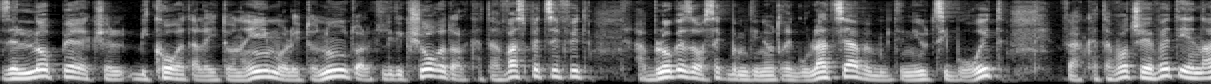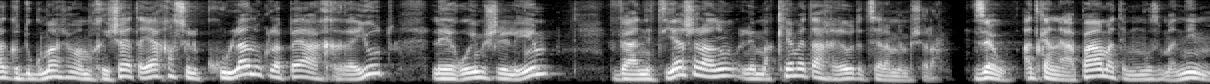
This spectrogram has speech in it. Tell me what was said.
זה לא פרק של ביקורת על העיתונאים, או על עיתונות, או על כלי תקשורת, או על כתבה ספציפית. הבלוג הזה עוסק במדיניות רגולציה ובמדיניות ציבורית, והכתבות שהבאתי הן רק דוגמה שממחישה את היחס של כולנו כלפי האחריות לאירועים שליליים, והנטייה שלנו למקם את האחריות אצל הממשלה. זהו, עד כאן להפעם, אתם מוזמנים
